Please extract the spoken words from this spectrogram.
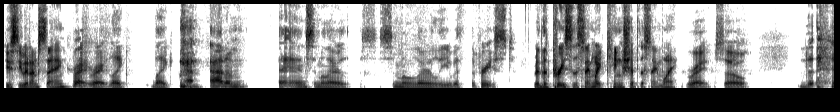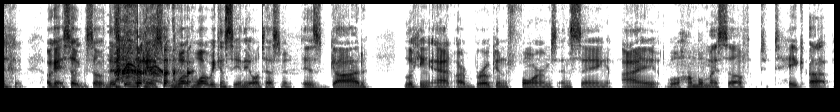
you see what i'm saying Right, right. Like like Adam and similar similarly with the priest. But the priest the same way kingship the same way Right. So the Okay, so so this being the case, what what we can see in the Old Testament is God looking at our broken forms and saying, "I will humble myself to take up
